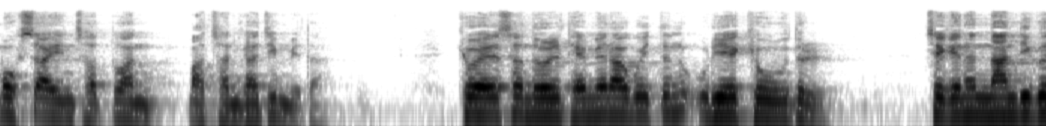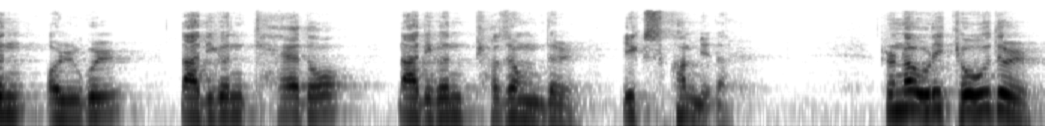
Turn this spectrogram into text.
목사인 저 또한 마찬가지입니다. 교회에서 늘 대면하고 있던 우리의 교우들, 제게는 낯익은 얼굴, 낯익은 태도, 낯익은 표정들 익숙합니다. 그러나 우리 교우들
